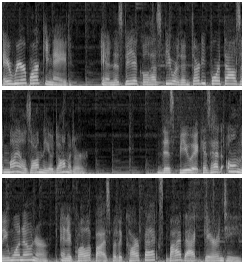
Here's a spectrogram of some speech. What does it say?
a rear parking aid, and this vehicle has fewer than 34,000 miles on the odometer. This Buick has had only one owner, and it qualifies for the Carfax buyback guarantee.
